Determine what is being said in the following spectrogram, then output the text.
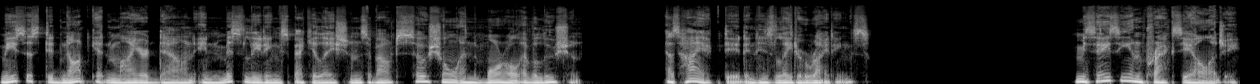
Mises did not get mired down in misleading speculations about social and moral evolution, as Hayek did in his later writings. Misesian praxeology,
